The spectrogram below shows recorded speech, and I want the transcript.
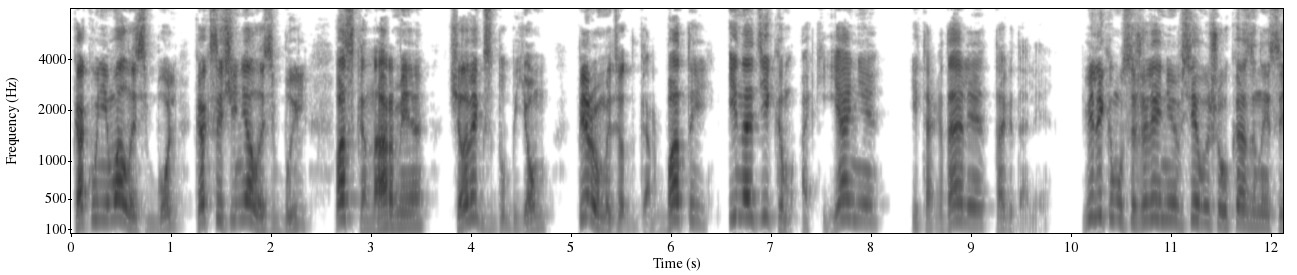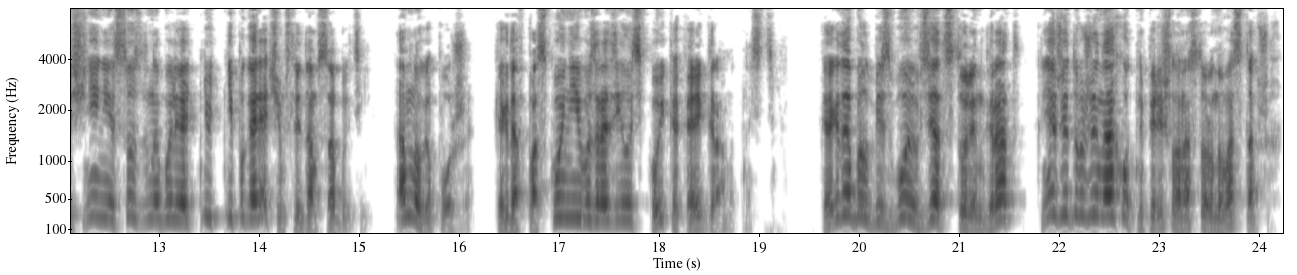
как унималась боль, как сочинялась быль, пасканармия, человек с дубьем, первым идет горбатый, и на диком океане, и так далее, так далее. К великому сожалению, все вышеуказанные сочинения созданы были отнюдь не по горячим следам событий, а много позже, когда в Пасконии возродилась кое-какая грамотность. Когда был без боя взят Сталинград, княжья дружина охотно перешла на сторону восставших.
